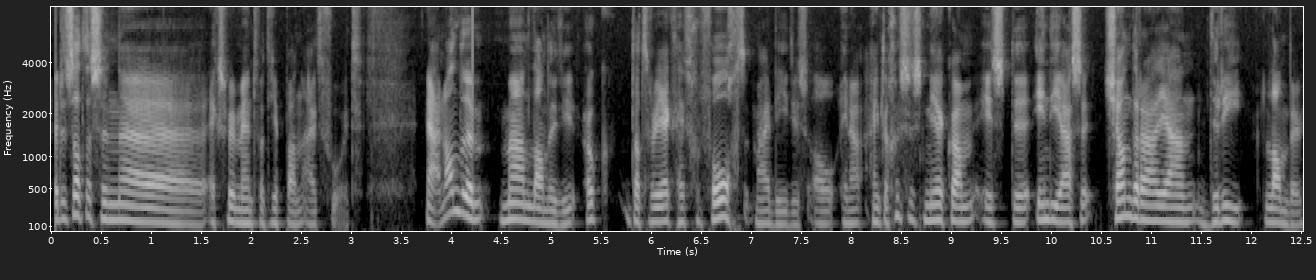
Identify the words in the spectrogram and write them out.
Dus dat is een uh, experiment wat Japan uitvoert. Ja, een andere maanlander die ook dat traject heeft gevolgd, maar die dus al in eind augustus neerkwam, is de Indiase Chandrayaan 3-lander.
